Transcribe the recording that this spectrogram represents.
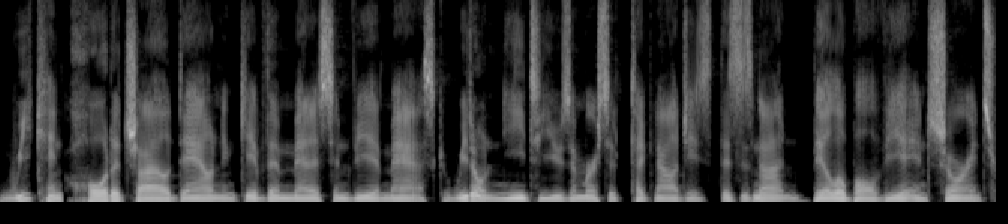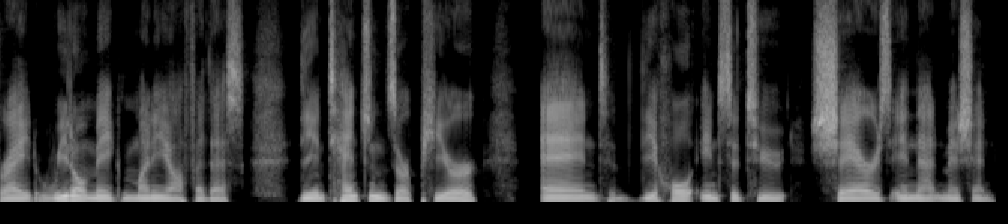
we can hold a child down and give them medicine via mask. We don't need to use immersive technologies. This is not billable via insurance, right? We don't make money off of this. The intentions are pure, and the whole institute shares in that mission.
